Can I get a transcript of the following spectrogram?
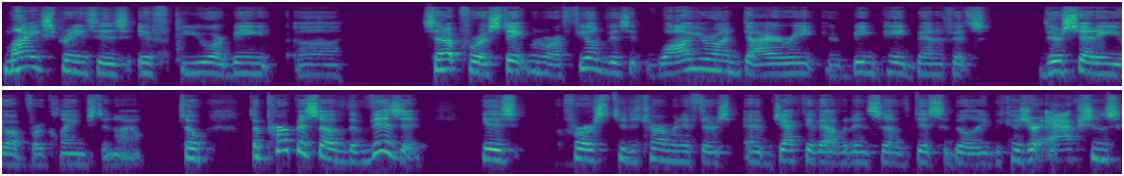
my experience is if you are being uh, set up for a statement or a field visit while you're on diary or being paid benefits, they're setting you up for claims denial. So the purpose of the visit is first to determine if there's objective evidence of disability because your actions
